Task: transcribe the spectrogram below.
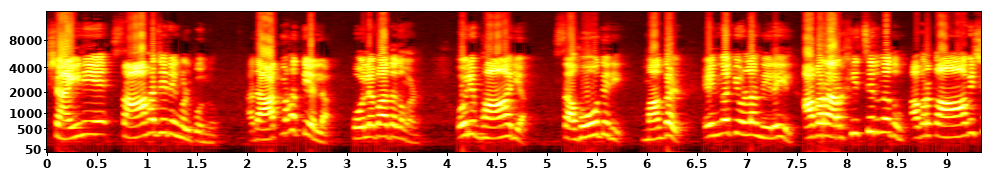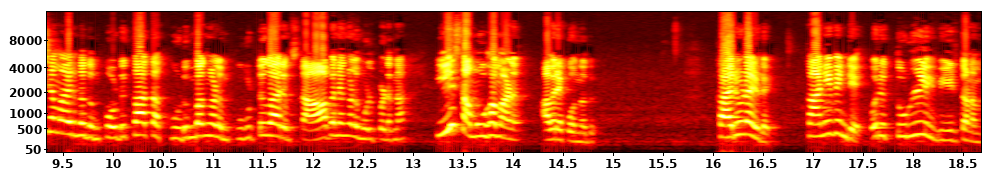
ഷൈനിയെ സാഹചര്യങ്ങൾ കൊന്നു. അത് ആത്മഹത്യയല്ല കൊലപാതകമാണ്. ഒരു ഭാര്യ സഹോദരി മകൾ എന്നൊക്കെയുള്ള നിലയിൽ അവർ അർഹിച്ചിരുന്നതും അവർക്ക് ആവശ്യമായിരുന്നതും കൊടുക്കാത്ത കുടുംബങ്ങളും കൂട്ടുകാരും സ്ഥാപനങ്ങളും ഉൾപ്പെടുന്ന ഈ സമൂഹമാണ് അവരെ കൊന്നത്. കരുണയുടെ കനിവിന്റെ ഒരു തുള്ളി വീഴ്ത്തണം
